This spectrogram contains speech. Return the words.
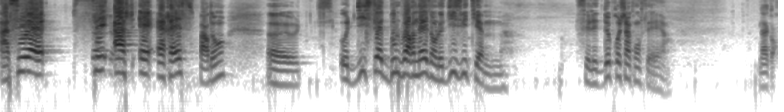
un CHRS, pardon, euh, au 17 boulevard Ney dans le 18e. C'est les deux prochains concerts. D'accord.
